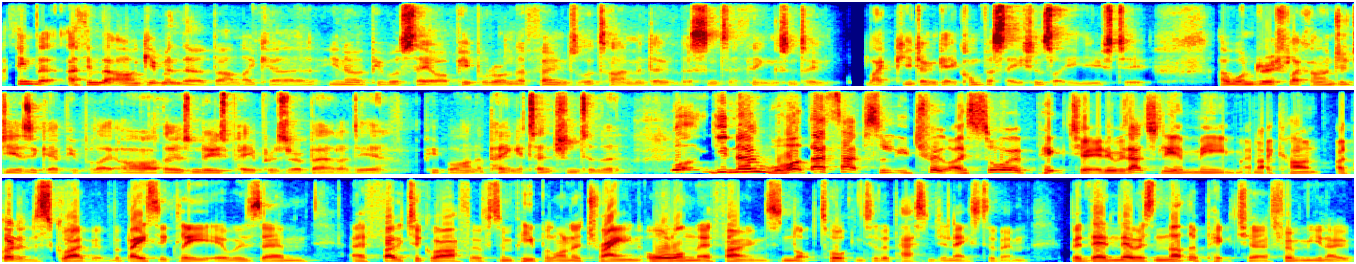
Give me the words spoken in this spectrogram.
I think that I think that argument though about like uh you know people say oh people are on their phones all the time and don't listen to things and don't like you don't get conversations like you used to. I wonder if like hundred years ago people were like oh those newspapers are a bad idea. People aren't paying attention to the. Well, you know what? That's absolutely true. I saw a picture and it was actually a meme and I can't I've got to describe it, but basically it was um, a photograph of some people on a train all on their phones, not talking to the passenger next to them. But then there was another picture from you know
